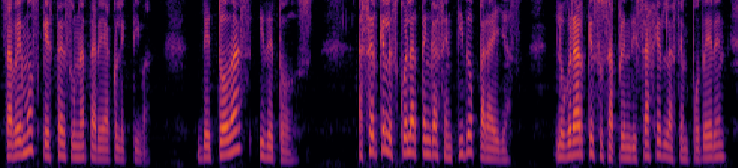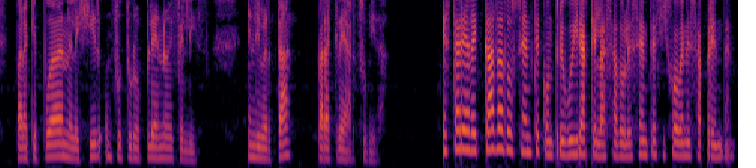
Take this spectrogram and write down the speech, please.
Sabemos que esta es una tarea colectiva, de todas y de todos. Hacer que la escuela tenga sentido para ellas, lograr que sus aprendizajes las empoderen para que puedan elegir un futuro pleno y feliz. en libertad para crear su vida. Es tarea de cada docente contribuir a que las adolescentes y jóvenes aprendan.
